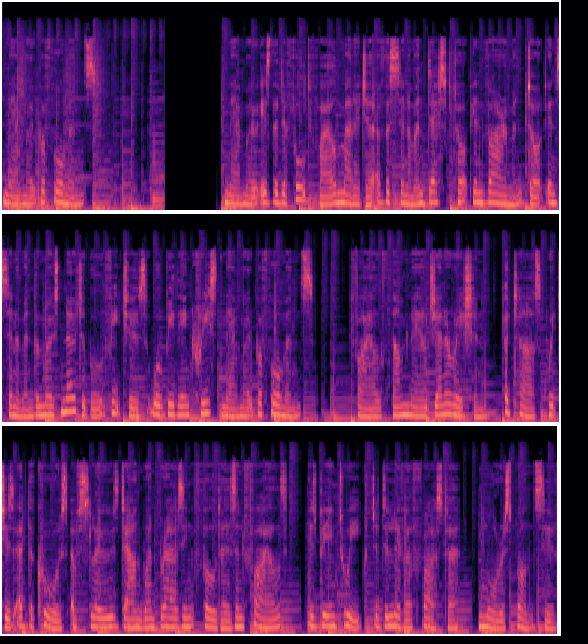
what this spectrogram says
Nemo Performance Nemo is the default file manager of the Cinnamon desktop environment. In Cinnamon the most notable features will be the increased Nemo performance. File thumbnail generation, a task which is at the cause of slows down when browsing folders and files, is being tweaked to deliver faster, more responsive,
